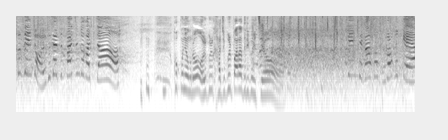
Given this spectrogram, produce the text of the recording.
선생님 저 얼굴 살 좀 빠진 것 같죠? 콧구녕으로 얼굴 가죽을 빨아들이고 제가 한번 물어볼게요.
